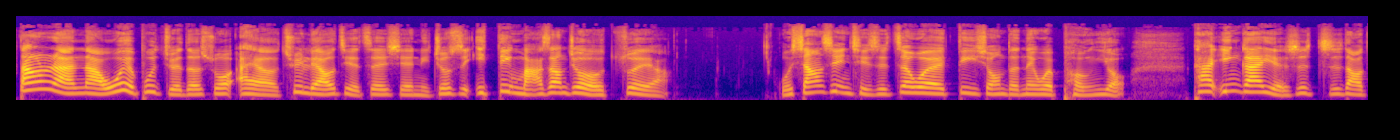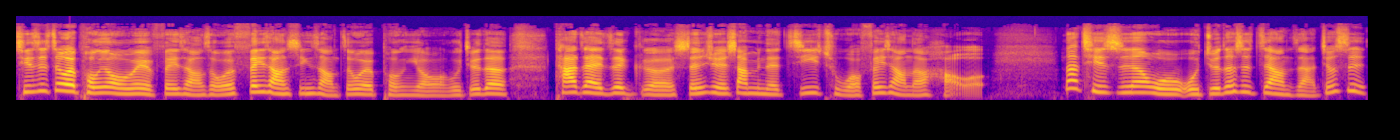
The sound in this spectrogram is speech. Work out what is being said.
当然啦，我也不觉得说，哎呀，去了解这些，你就是一定马上就有罪啊。我相信，其实这位弟兄的那位朋友，他应该也是知道。其实这位朋友我也非常熟，我非常欣赏这位朋友。我觉得他在这个神学上面的基础哦，非常的好哦。那其实呢，我我觉得是这样子啊，就是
